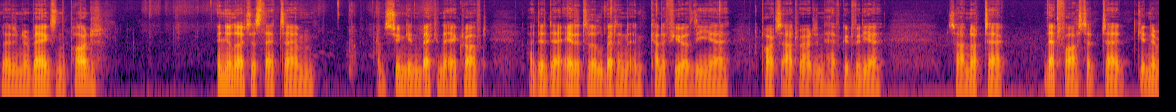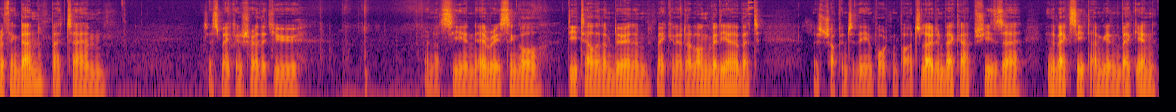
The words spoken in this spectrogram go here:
Loading her bags in the pod, and you'll notice that um, I'm soon getting back in the aircraft. I did uh, edit a little bit and, and, cut a few of the uh, parts out where I didn't have good video, so I'm not uh, that fast at uh, getting everything done, but um, just making sure that you are not seeing every single detail that I'm doing and making it a long video, but just chop into the important parts. Loading back up, she's uh, in the back seat, I'm getting back in,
